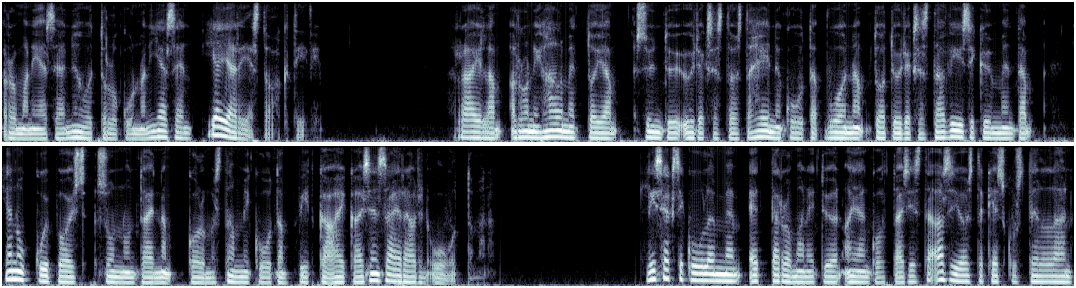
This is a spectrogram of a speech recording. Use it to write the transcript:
romaniasään neuvottelukunnan jäsen ja järjestöaktiivi. Raila Roni Halmettoja syntyi 19. heinäkuuta vuonna 1950 ja nukkui pois sunnuntaina 3. tammikuuta pitkäaikaisen sairauden uuvuttamana. Lisäksi kuulemme, että romanityön ajankohtaisista asioista keskustellaan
